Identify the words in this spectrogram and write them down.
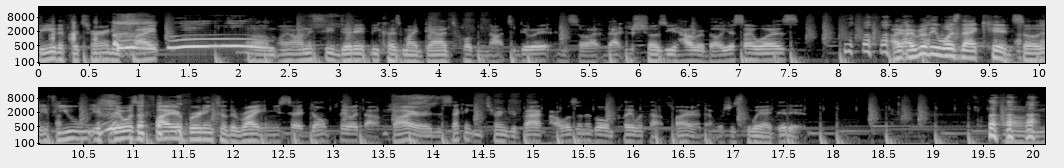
be the fraternity type. Um, I honestly did it because my dad told me not to do it, and so I, that just shows you how rebellious I was. I, I really was that kid. So if you, if there was a fire burning to the right, and you said don't play with that fire, the second you turned your back, I was gonna go and play with that fire. That was just the way I did it. Um,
